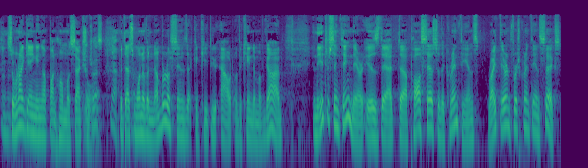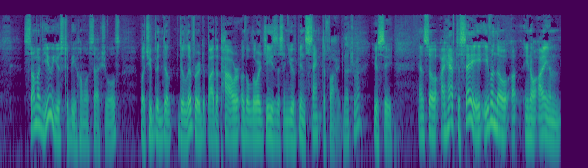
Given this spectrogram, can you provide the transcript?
Mm-hmm. So we're not ganging up on homosexuals. That's right. Yeah. But that's one of a number of sins that can keep you out of the kingdom of God. And the interesting thing there is that uh, Paul says to the Corinthians, right there in 1 Corinthians 6, some of you used to be homosexuals, but you've been de- delivered by the power of the Lord Jesus and you've been sanctified. That's right. You see. And so I have to say, even though, uh, you know, I am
